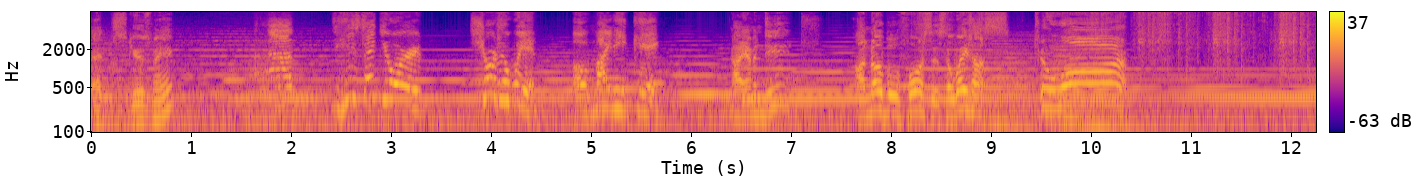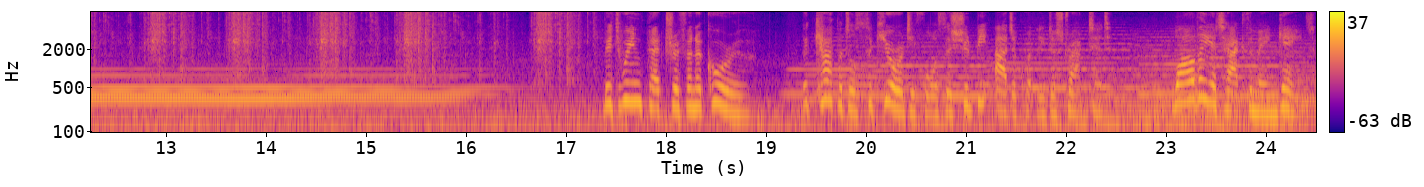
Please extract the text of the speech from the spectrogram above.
Excuse me? Uh, he said you're sure to win, oh mighty king. I am indeed. Our noble forces await us. To war! Between Petrith and Akoru, the capital's security forces should be adequately distracted. While they attack the main gate,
